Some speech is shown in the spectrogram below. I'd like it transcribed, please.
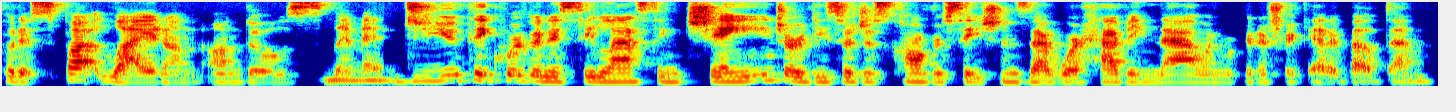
put a spotlight on on those mm-hmm. limits do you think we're going to see lasting change or these are just conversations that we're having now and we're going to forget about them?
